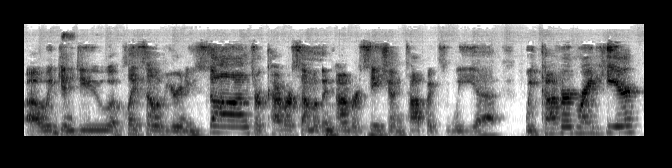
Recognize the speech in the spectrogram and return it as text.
uh, we can do uh, play some of your new songs or cover some of the conversation topics we uh, we covered right here.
